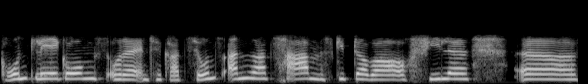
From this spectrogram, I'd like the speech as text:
Grundlegungs- oder Integrationsansatz haben. Es gibt aber auch viele äh,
